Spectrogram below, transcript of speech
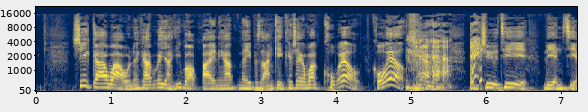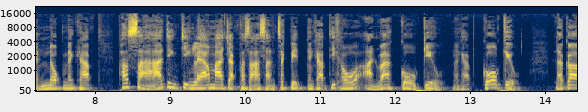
ชื่อกาเหว่านะครับก็อย่างที่บอกไปนะครับในภาษาอังกฤษเขาใช้คำว่า coel coel นะฮะเป็นชื่อที่เรียนเสียงนกนะครับ ภาษาจริง ๆ แล้วมาจากภาษาสันสกฤตนะครับที่เขาอ่านว่า go gill นะครับ go gill แล้วก็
